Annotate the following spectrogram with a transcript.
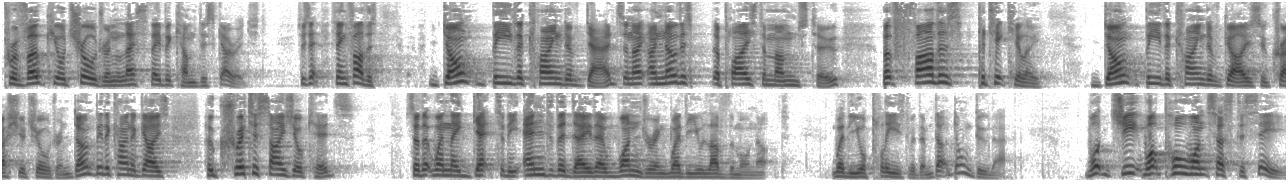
provoke your children lest they become discouraged. So he's saying, fathers, don't be the kind of dads, and I, I know this applies to mums too, but fathers particularly. Don't be the kind of guys who crush your children. Don't be the kind of guys who criticize your kids so that when they get to the end of the day, they're wondering whether you love them or not, whether you're pleased with them. Don't, don't do that. What, G, what Paul wants us to see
